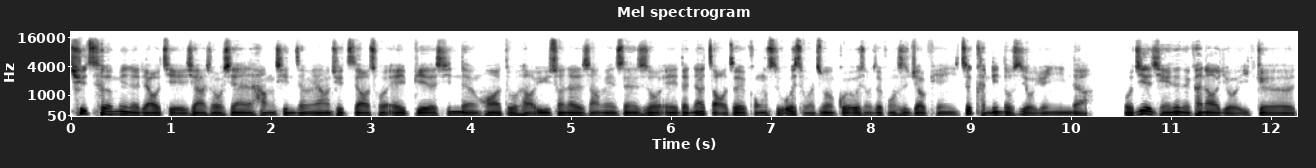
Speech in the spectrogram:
去侧面的了解一下，说现在的行情怎么样？去知道说，哎，别的新人花多少预算在这上面，甚至说，哎，人家找这个公司为什么这么贵？为什么这公司比较便宜？这肯定都是有原因的。我记得前一阵子看到有一个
